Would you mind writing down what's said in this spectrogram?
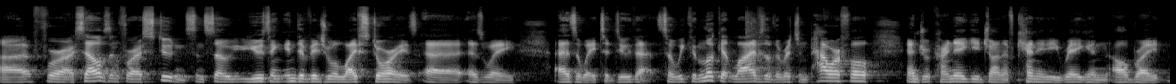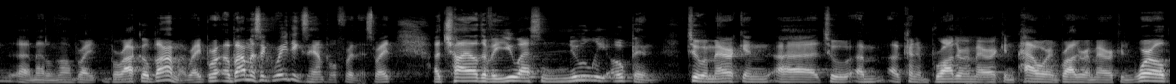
Uh, for ourselves and for our students. And so using individual life stories uh, as, way, as a way to do that. So we can look at lives of the rich and powerful, Andrew Carnegie, John F. Kennedy, Reagan, Albright, uh, Madeleine Albright, Barack Obama, right? Obama's a great example for this, right? A child of a U.S. newly open to American, uh, to a, a, kind of broader American power and broader American world,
